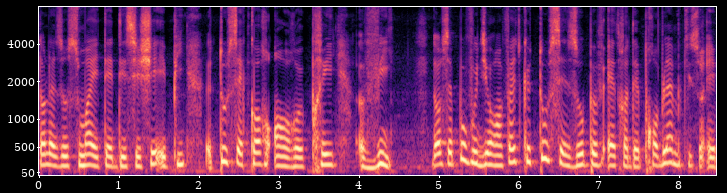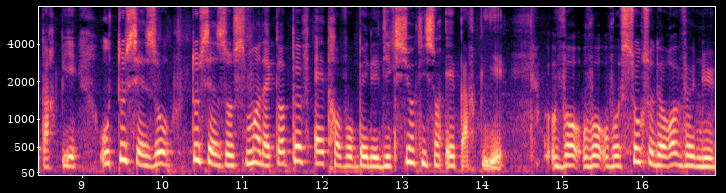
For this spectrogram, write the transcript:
dont les ossements étaient desséchés, et puis euh, tous ces corps ont repris vie. Donc c'est pour vous dire en fait que tous ces os peuvent être des problèmes qui sont éparpillés ou tous ces os, tous ces ossements, d'accord, peuvent être vos bénédictions qui sont éparpillées. Vos, sources de revenus,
